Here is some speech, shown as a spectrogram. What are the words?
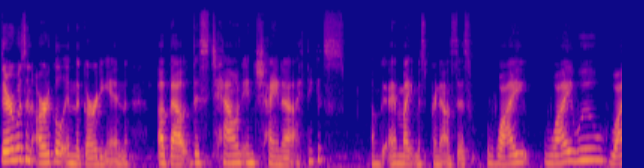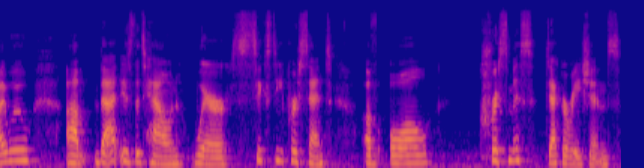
There was an article in The Guardian about this town in China. I think it's I might mispronounce this. Wai Waiwu Waiwu. Um, that is the town where sixty percent of all Christmas decorations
